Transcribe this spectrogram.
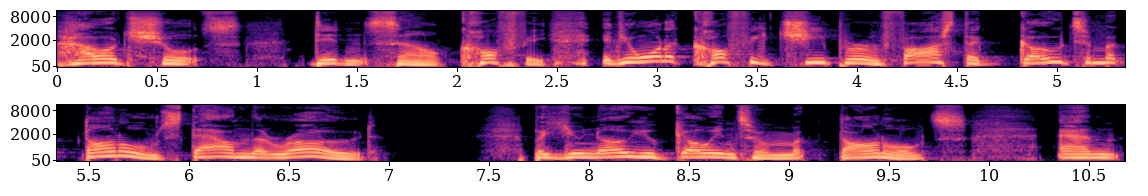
Howard Schultz didn't sell coffee. If you want a coffee cheaper and faster, go to McDonald's down the road. But you know, you go into McDonald's and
